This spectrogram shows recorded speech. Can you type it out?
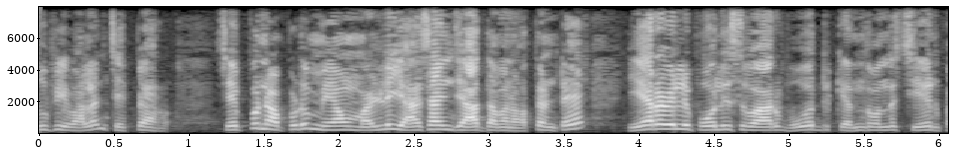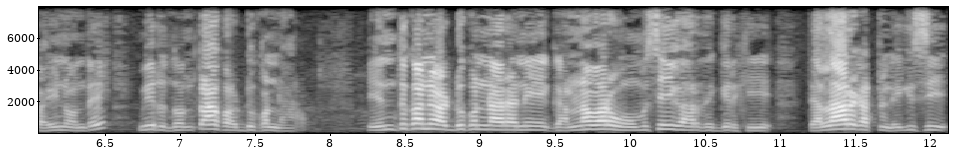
చూపివ్వాలని చెప్పారు. చెప్పినప్పుడు మేము మళ్ళీ వ్యవసాయం చేద్దామని వస్తుంటే ఈరవెల్లి పోలీసు వారు బోర్డు కింద ఉంది చేను పైన ఉంది మీరు దొంతాకు అడ్డుకున్నారు. ఎందుకని అడ్డుకున్నారని గన్నవరం వంశీ గారి దగ్గరికి తెల్లారగట్ల లెగిసి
